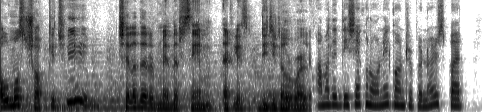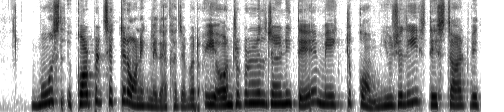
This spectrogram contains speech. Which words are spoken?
অলমোস্ট সবকিছুই ছেলেদের মেয়েদের সেম অ্যাটলিস্ট ডিজিটাল ওয়ার্ল্ড আমাদের দেশে এখন অনেক অন্টারপ্রেনার্স বাট মোস্ট কর্পোরেট সেক্টরে অনেক মেয়ে দেখা যায়। বাট এই অন্টারপ্রেনারাল জার্নিতে মেয়ে একটু কম। Usually they start with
